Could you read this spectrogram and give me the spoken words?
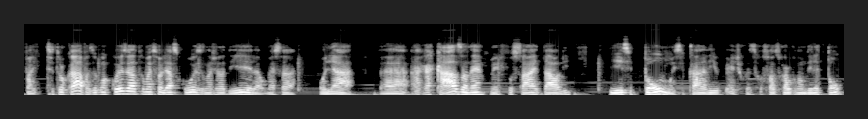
vai se trocar, fazer alguma coisa, ela começa a olhar as coisas na geladeira, começa a olhar é, a, casa, né? Fuçar e tal ali. E esse Tom, esse cara ali, a gente só descobre que o nome dele é Tom,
